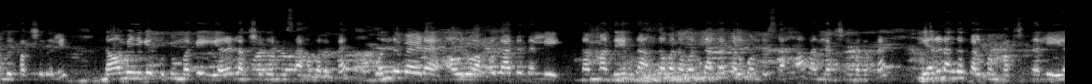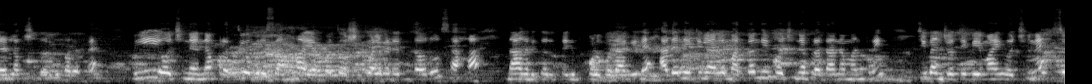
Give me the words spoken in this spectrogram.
ಒಂದು ಪಕ್ಷದಲ್ಲಿ, ನಾಮಿನಿಗೆ ಕುಟುಂಬಕ್ಕೆ ಎರಡು ಲಕ್ಷದವರೆಗೂ ಸಹ ಬರುತ್ತೆ. ಒಂದು ವೇಳೆ ಅವರು ಅಪಘಾತದಲ್ಲಿ ತಮ್ಮ ದೇಹದ ಅಂಗವನ್ನು ಒಂದು ಅಂಗ ಕಳ್ಕೊಂಡು ಸಹ ಒಂದ್ ಲಕ್ಷ ಬರುತ್ತೆ. ಎರಡು ಅಂಗ ಕಳ್ಕೊಂಡ ಪಕ್ಷದಲ್ಲಿ ಎರಡು ಲಕ್ಷದವರೆಗೂ ಬರುತ್ತೆ. ಈ ಯೋಜನೆಯನ್ನ ಪ್ರತಿಯೊಬ್ಬರು ಸಹ ಎಪ್ಪತ್ತು ವರ್ಷದ ಒಳಗಡೆ ಇದ್ದವರು ಸಹ ನಾಗರಿಕರು ತೆಗೆದುಕೊಳ್ಬಹುದಾಗಿದೆ ಅದೇ ನಿಟ್ಟಿನಲ್ಲಿ ಮತ್ತೊಂದು ಯೋಜನೆ, ಪ್ರಧಾನಮಂತ್ರಿ ಜೀವನ್ ಜ್ಯೋತಿ ಬಿಮಾ ಯೋಜನೆ. ಸೊ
